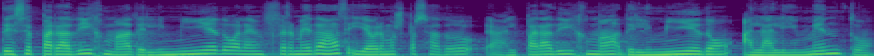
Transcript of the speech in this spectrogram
ese paradigma del miedo a la enfermedad y ahora hemos pasado al paradigma del miedo al alimento.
